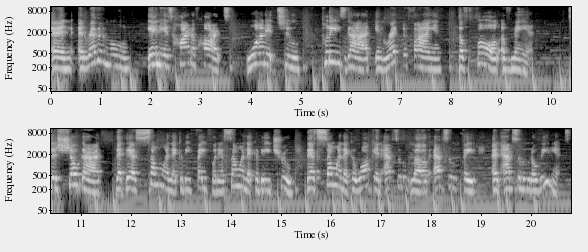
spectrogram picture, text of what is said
And and Reverend Moon, in his heart of hearts, wanted to please God in rectifying the fall of man, to show God that there's someone that could be faithful, there's someone that could be true, there's someone that could walk in absolute love, absolute faith, and absolute obedience.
